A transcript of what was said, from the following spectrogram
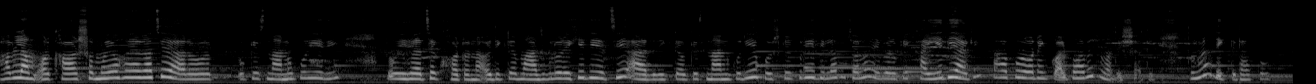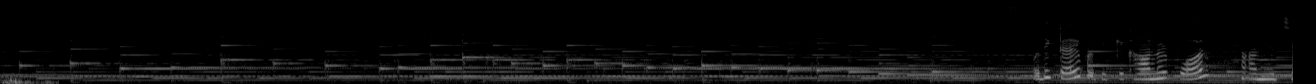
ভাবলাম ওর খাওয়ার সময়ও হয়ে গেছে আর ওর, ওকে স্নানও করিয়ে দিই। তো ওই হয়েছে ঘটনা। ওই দিকটা মাছগুলো রেখে দিয়েছি আর দিকটা ওকে স্নান করিয়ে, পরিষ্কার করিয়ে দিলাম। চলো এবার ওকে খাইয়ে দিই আগে, তারপর অনেক গল্প হবে তোমাদের সাথে। তোমরা দেখতে থাকো। ওদিকটায় প্রতীককে খাওয়ানোর পর আমি হচ্ছে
